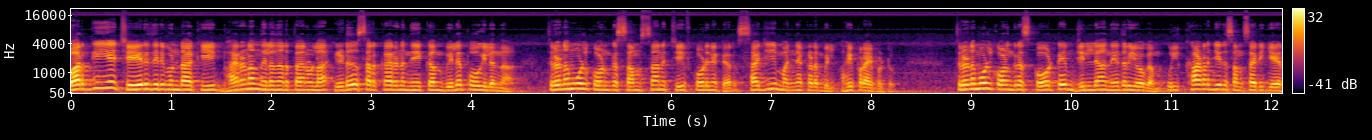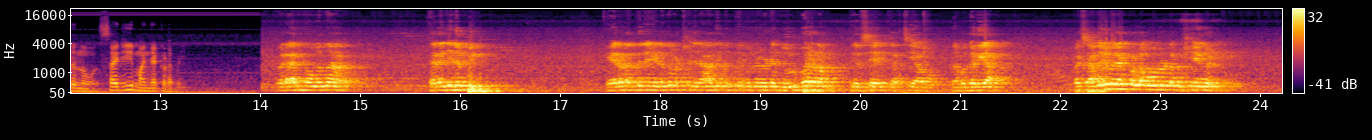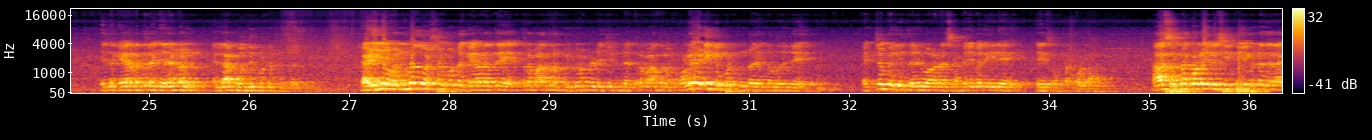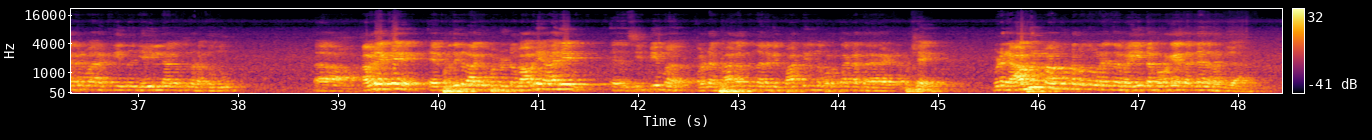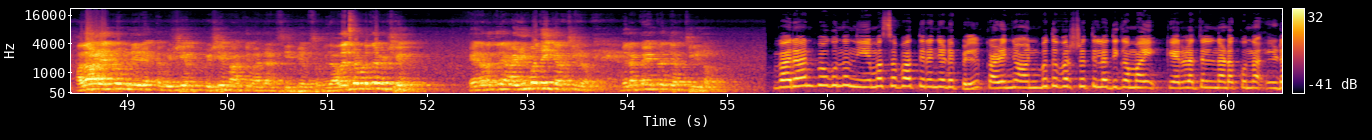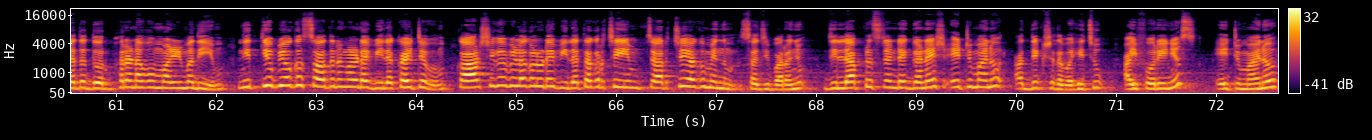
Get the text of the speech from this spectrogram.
വർഗീയ ചേരുതിരിവുണ്ടാക്കി ഭരണം നിലനിർത്താനുള്ള ഇടത് സർക്കാരിന്റെ നീക്കം വിലപ്പോയില്ലെന്ന് തൃണമൂൽ കോൺഗ്രസ് സംസ്ഥാന ചീഫ് കോർഡിനേറ്റർ സജി മഞ്ഞക്കടമ്പിൽ അഭിപ്രായപ്പെട്ടു. തൃണമൂൽ കോൺഗ്രസ് കോട്ടയം ജില്ലാ നേതൃയോഗം ഉദ്ഘാടനം ചെയ്ത് സംസാരിക്കുകയായിരുന്നു സജി മഞ്ഞക്കടമ്പിൽ. വരാൻ പോകുന്ന തെരഞ്ഞെടുപ്പിൽ കേരളത്തിലെ ഇടതുപക്ഷ ജനാധിപത്യ ദുർഭരണം തീർച്ചയായും ചർച്ചയാവും. നമുക്കറിയാം. ഇപ്പൊ ശബരിമലക്കുള്ള പോലുള്ള വിഷയങ്ങൾ ഇന്ന് കേരളത്തിലെ ജനങ്ങൾ എല്ലാം ബോധ്യപ്പെട്ടിട്ടുണ്ട്. കഴിഞ്ഞ ഒൻപത് വർഷം കൊണ്ട് കേരളത്തെ എത്രമാത്രം പിന്നോട്ടടിച്ചിട്ടുണ്ട് എത്രമാത്രം കൊളയടിക്കപ്പെട്ടിട്ടുണ്ട് എന്നുള്ളതിന്റെ ഏറ്റവും വലിയ തെളിവാണ് ശബരിമലയിലെ സ്വർണക്കൊള്ള. ആ സ്വർണക്കൊള്ളയിൽ സി പി എമ്മിന്റെ നേതാക്കന്മാരൊക്കെ ഇന്ന് ജയിലിനകത്ത് നടക്കുന്നു അവരെയൊക്കെ പ്രതികളാക്കപ്പെട്ടിട്ടും അവരെ ആരെയും സി പി എം അവരുടെ ഭാഗത്ത് നിന്ന് അല്ലെങ്കിൽ പാർട്ടിയിൽ നിന്ന് പുറത്താക്കാൻ തയ്യാറായിട്ടില്ല. പക്ഷേ ഇവിടെ രാഹുൽ മാങ്കൂട്ടം എന്ന് പറയുന്ന വൈകിന്റെ പുറകെ തന്നെ നടക്കുക. അതാണ് ഏറ്റവും വലിയ വിഷയം വിഷയമാക്കി മാറ്റാൻ സി പി എം ശ്രമിച്ചത്. ഇവിടുത്തെ വിഷയം? കേരളത്തിലെ അഴിമതി ചർച്ച ചെയ്യണം വിലക്കയറ്റം ചർച്ച ചെയ്യണം വരാൻ പോകുന്ന നിയമസഭാ തിരഞ്ഞെടുപ്പിൽ കഴിഞ്ഞ ഒൻപത് വർഷത്തിലധികമായി കേരളത്തിൽ നടക്കുന്ന ഇടത് ദുർഭരണവും അഴിമതിയും നിത്യോപയോഗ സാധനങ്ങളുടെ വിലക്കയറ്റവും കാർഷിക വിളകളുടെ വില തകർച്ചയും ചർച്ചയാകുമെന്നും സജി പറഞ്ഞു. ജില്ലാ പ്രസിഡന്റ് ഗണേഷ് ഏറ്റുമാനൂർ അധ്യക്ഷത വഹിച്ചു. ഐഫോറി ന്യൂസ് ഏറ്റുമാനൂർ.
